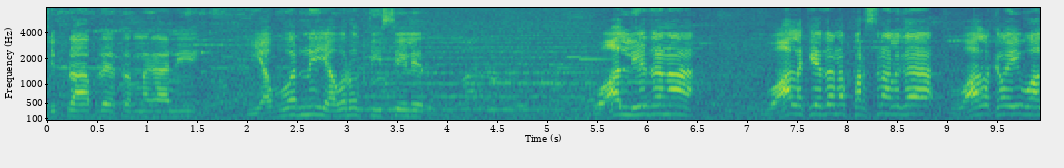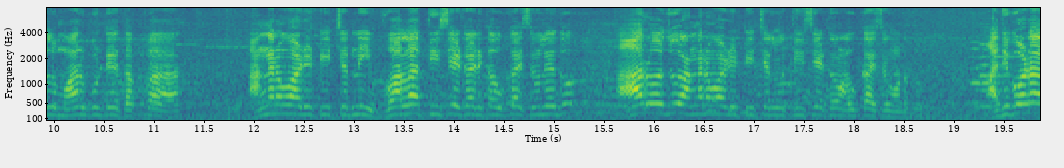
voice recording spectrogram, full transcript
సిప్ర ఆపరేటర్లను కానీ ఎవరిని ఎవరూ తీసేయలేరు వాళ్ళు ఏదైనా వాళ్ళకి ఏదైనా పర్సనల్గా వాళ్ళకై వాళ్ళు మానుకుంటే తప్ప అంగన్వాడీ టీచర్ని ఇవాళ తీసేయడానికి అవకాశం లేదు. ఆ రోజు అంగన్వాడీ టీచర్లు తీసేయడం అవకాశం ఉండదు. అది కూడా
